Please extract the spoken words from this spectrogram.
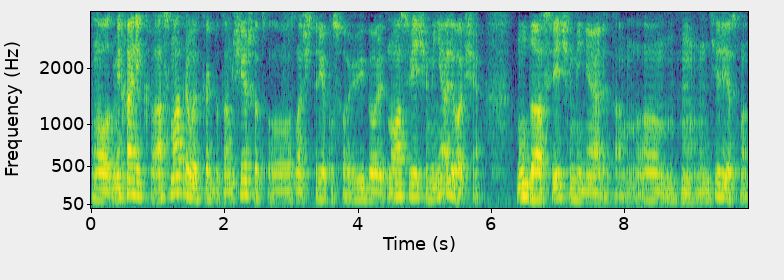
Вот. Механик осматривает, как бы там чешет, э, значит, репу и говорит, ну а свечи меняли вообще? Ну да, свечи меняли, там, э, интересно,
